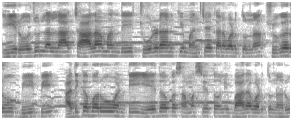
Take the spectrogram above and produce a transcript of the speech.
ఈ రోజులల్లా చాలా మంది చూడడానికి మంచే కనబడుతున్న షుగరు బీపీ అధిక బరువు వంటి ఏదో ఒక సమస్యతోని బాధపడుతున్నారు.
